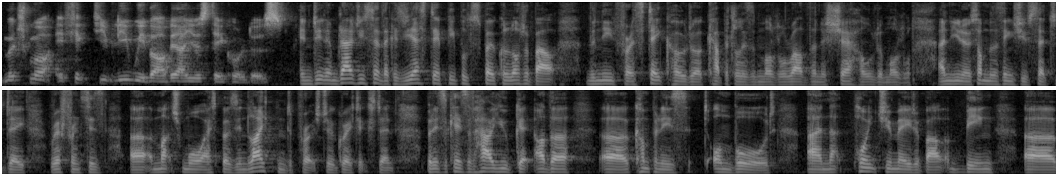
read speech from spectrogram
much more effectively with our various stakeholders. Indeed, I'm glad you said that because yesterday people spoke a lot about the need for a stakeholder capitalism model rather than a shareholder model. And you know, some of the things you've said today references uh, a much more, I suppose, enlightened approach to a great extent. But it's a case of how you get other uh, companies on board and that point you made about being uh,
